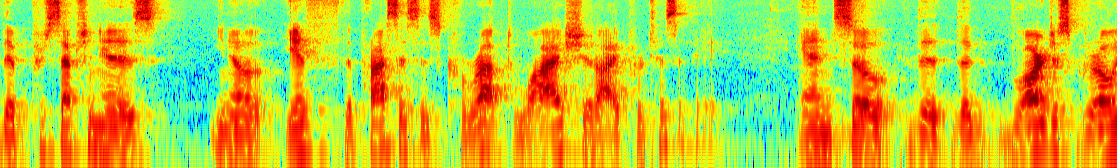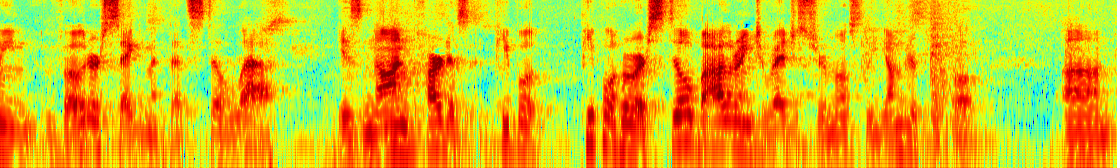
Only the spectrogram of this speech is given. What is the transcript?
the perception is you know, if the process is corrupt, why should I participate? And so the, the largest growing voter segment that's still left is nonpartisan. People, people who are still bothering to register, mostly younger people, um,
